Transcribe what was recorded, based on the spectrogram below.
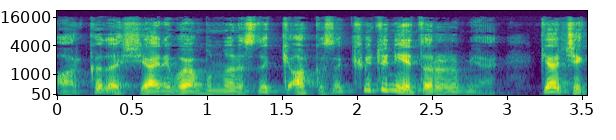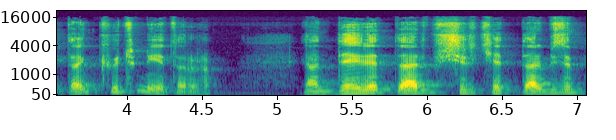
Arkadaş yani ben bunun arasında arkasında kötü niyet ararım yani. Gerçekten kötü niyet ararım. Yani devletler, şirketler bizim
